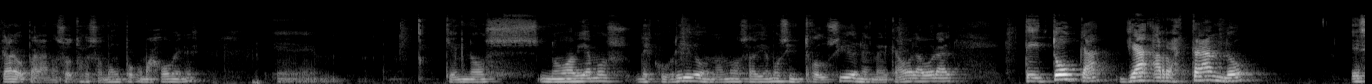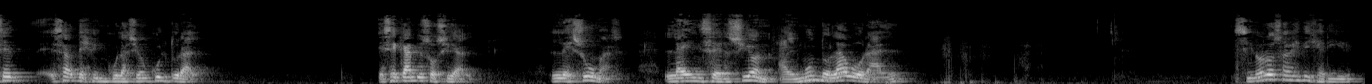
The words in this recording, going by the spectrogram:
claro, para nosotros que somos un poco más jóvenes, eh, que nos, no habíamos descubrido, no nos habíamos introducido en el mercado laboral, te toca ya arrastrando ese, esa desvinculación cultural, ese cambio social, le sumas la inserción al mundo laboral, si no lo sabes digerir,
